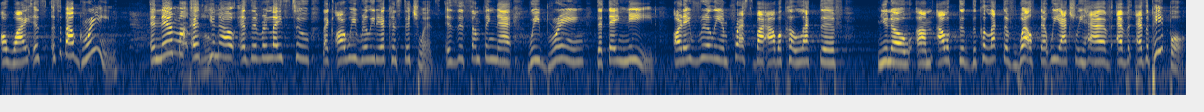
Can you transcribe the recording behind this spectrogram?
or white, it's, it's about green. And then, my- and, you know, as it relates to, like, are we really their constituents? Is it something that we bring that they need? Are they really impressed by our collective, you know, um, our, the, the collective wealth that we actually have as, as a people?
